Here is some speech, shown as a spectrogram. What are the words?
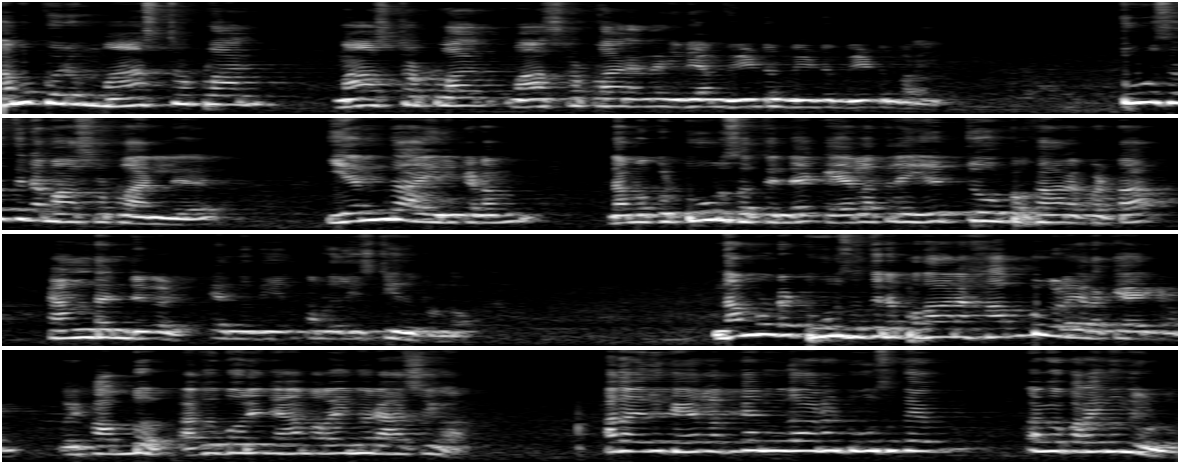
നമുക്കൊരു master plan master plan master plan എന്ന് ഞാൻ വീണ്ടും വീണ്ടും വീണ്ടും പറയും. ടൂറിസത്തിന്റെ മാസ്റ്റർ പ്ലാനിൽ എന്തായിരിക്കണം നമുക്ക് ടൂറിസത്തിന്റെ കേരളത്തിലെ ഏറ്റവും പ്രധാനപ്പെട്ട കണ്ടന്റുകൾ എന്ന് നമ്മൾ ലിസ്റ്റ് ചെയ്തിട്ടുണ്ടോ? നമ്മുടെ ടൂറിസത്തിന്റെ പ്രധാന ഹബ്ബുകൾ ഏതൊക്കെയായിരിക്കണം? ഒരു ഹബ്ബ് അതുപോലെ ഞാൻ പറയുന്ന ഒരു ആശയമാണ്. അതായത് കേരളത്തിൽ ഞാൻ ഉദാഹരണം ടൂറിസത്തെ അങ്ങ് പറയുന്നതേ ഉള്ളൂ.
